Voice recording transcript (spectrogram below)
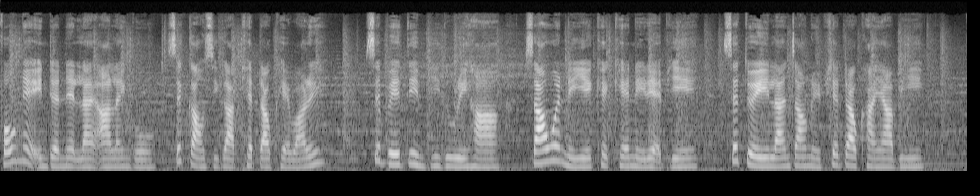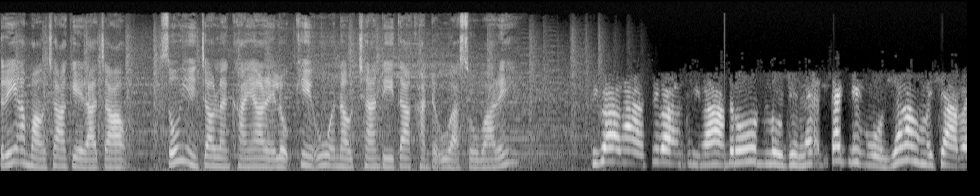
ဖုန်းနဲ့အင်တာနက်လိုင်းအားလိုင်းကိုစစ်ကောင်စီကဖျက်တောက်ခဲ့ပါတယ်။စစ်ဘေးတင်ပြည်သူတွေဟာစားဝတ်နေရေးခက်ခဲနေတဲ့အပြင်စစ်တွေလမ်းကြောင်းတွေဖျက်တောက်ခံရပြီးတရင်အမောင်ချခဲ့တာကြောင့်စိုးရင်ကြောက်လန့်ခံရတယ်လို့ခင်ဦးအနောက်ချမ်းဒေတာခန်တူကဆိုပါတယ်။ ဒီကကစစ်ကောင်စီက သူတို့လိုချင်တဲ့ tactic ကို ရအောင်မရှာဘဲ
